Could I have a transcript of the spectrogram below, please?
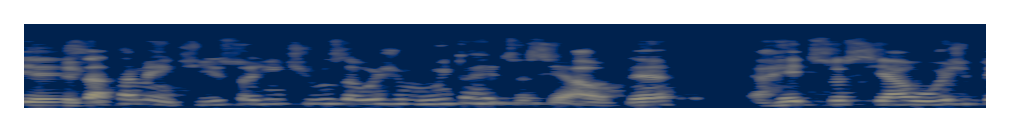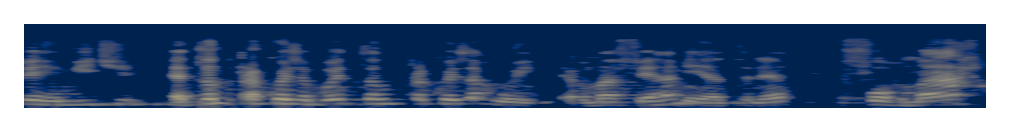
Exatamente. Isso a gente usa hoje muito a rede social, né? A rede social hoje permite, é tanto para coisa boa, tanto para coisa ruim. É uma ferramenta, né? Formar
